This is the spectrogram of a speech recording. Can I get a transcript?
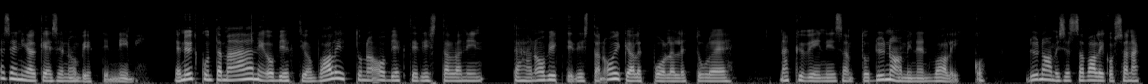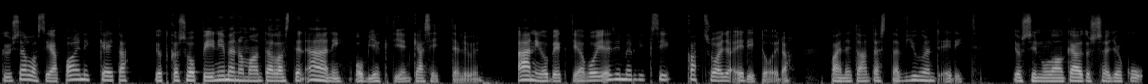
ja sen jälkeen sen objektin nimi. Ja nyt kun tämä ääniobjekti on valittuna objektilistalla, niin tähän objektilistan oikealle puolelle tulee näkyviin niin sanottu dynaaminen valikko. Dynaamisessa valikossa näkyy sellaisia painikkeita, jotka sopii nimenomaan tällaisten ääniobjektien käsittelyyn. Ääniobjektia voi esimerkiksi katsoa ja editoida. Painetaan tästä View and Edit. Jos sinulla on käytössä joku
